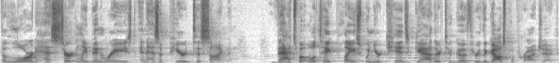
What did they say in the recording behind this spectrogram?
The Lord has certainly been raised and has appeared to Simon. That's what will take place when your kids gather to go through the Gospel Project.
